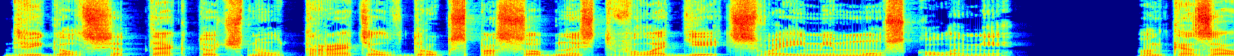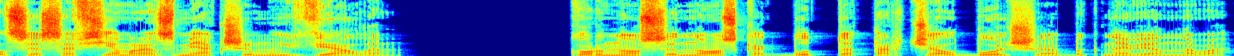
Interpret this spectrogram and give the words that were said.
двигался так, точно утратил вдруг способность владеть своими мускулами. Он казался совсем размягшим и вялым. Курносый нос как будто торчал больше обыкновенного.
